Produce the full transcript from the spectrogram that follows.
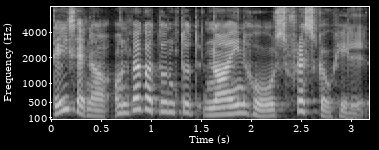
teisena on väga tuntud Nine Horse Fresco Hill,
